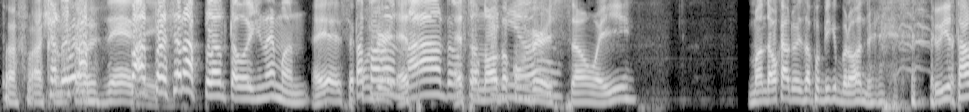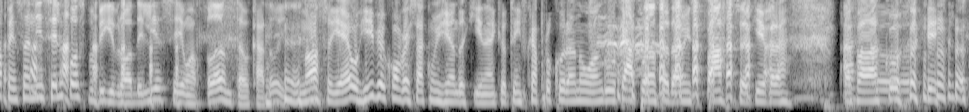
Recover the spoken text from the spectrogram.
Tá achando Cada que tá tá- Zé, velho. parecendo a planta hoje, né, mano? É, essa, Tá conver- falando essa, nada, não essa nova opinião. conversão aí. Mandar o K2 lá pro Big Brother. né? Eu ia tava pensando nisso, se ele fosse pro Big Brother, ele ia ser uma planta, o K2? Nossa, e é horrível conversar com o Jean aqui, né? Que eu tenho que ficar procurando um ângulo que a planta dá um espaço aqui pra, pra falar com ele.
